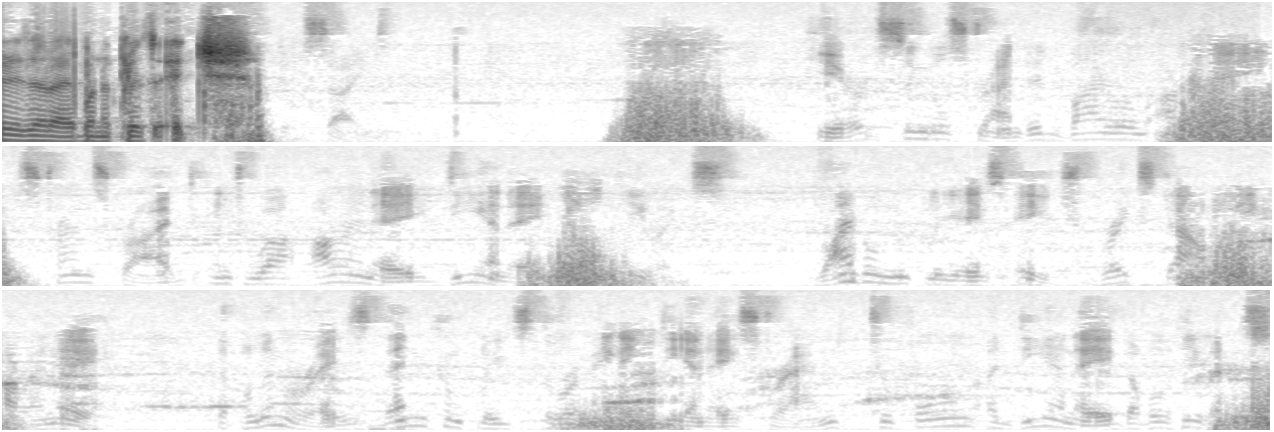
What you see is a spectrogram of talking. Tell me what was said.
here is a ribonuclease H. Here, single-stranded viral RNA is transcribed into a RNA-DNA helix. Ribonuclease H breaks down the RNA. The polymerase then completes the remaining DNA strand to form a DNA double helix.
